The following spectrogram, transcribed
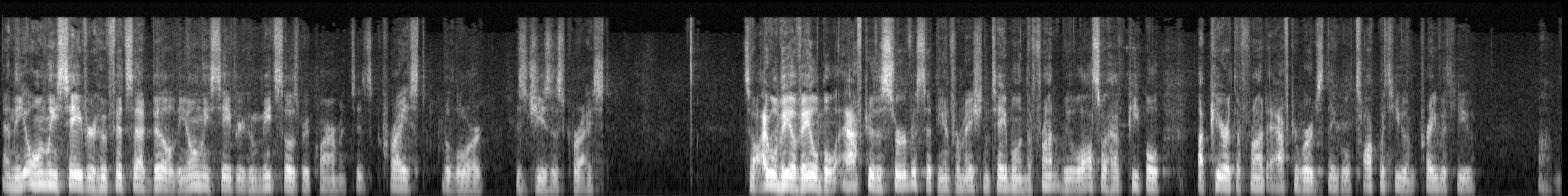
And the only Savior who fits that bill, the only Savior who meets those requirements is Christ the Lord, is Jesus Christ. So I will be available after the service at the information table in the front. We will also have people up here at the front afterwards. They will talk with you and pray with you. Um,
